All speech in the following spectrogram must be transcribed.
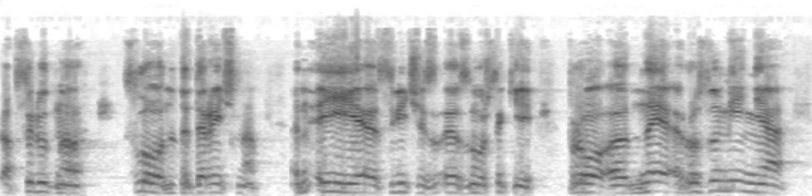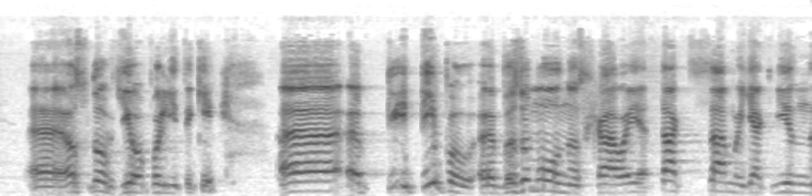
абсолютно слово недоречно і свідчить е, знову ж таки про е, нерозуміння е, основ геополітики. Е, е, Пі- People е, безумовно схаває так само, як він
